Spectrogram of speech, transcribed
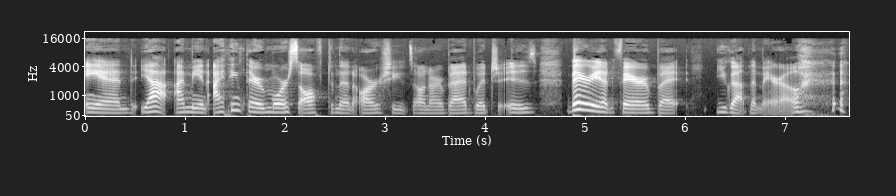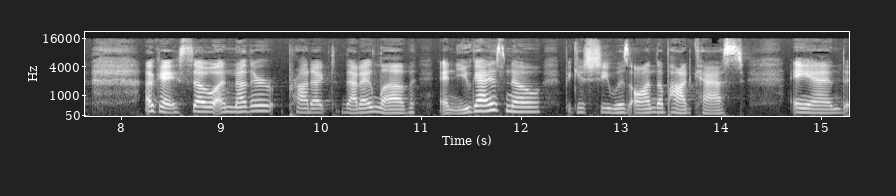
And yeah, I mean, I think they're more soft than our sheets on our bed, which is very unfair, but you got the marrow. okay, so another product that I love, and you guys know because she was on the podcast, and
